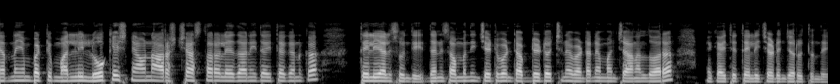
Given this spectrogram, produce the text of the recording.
నిర్ణయం బట్టి మళ్ళీ లోకేష్ని ఏమైనా అరెస్ట్ చేస్తారా లేదా అనేది అయితే కనుక తెలియాల్సి ఉంది. దానికి సంబంధించి ఎటువంటి అప్డేట్ వచ్చినా వెంటనే మన ఛానల్ ద్వారా మీకు అయితే తెలియచేయడం జరుగుతుంది.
